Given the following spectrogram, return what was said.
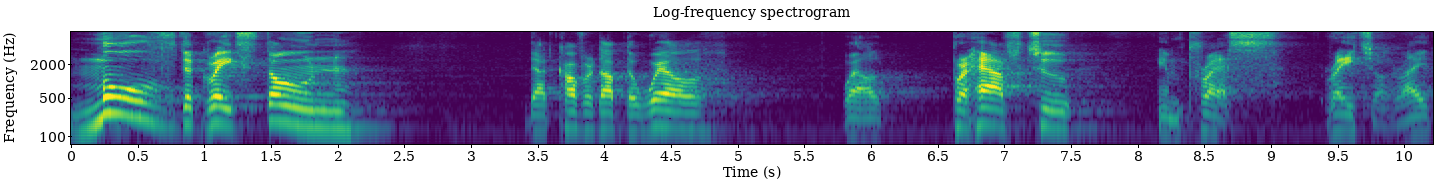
moved the great stone that covered up the well, well, perhaps to impress Rachel, right?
